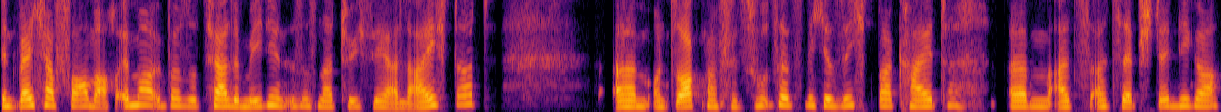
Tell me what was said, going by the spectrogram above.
in welcher Form auch immer, über soziale Medien ist es natürlich sehr erleichtert ähm, und sorgt man für zusätzliche Sichtbarkeit ähm, als, als Selbstständiger.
